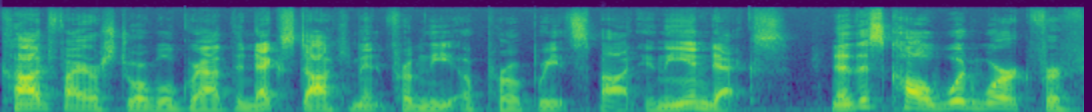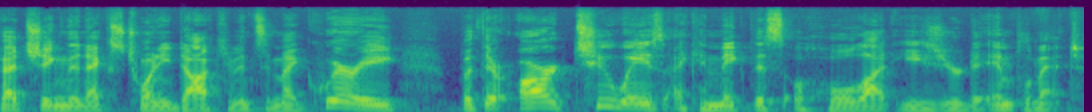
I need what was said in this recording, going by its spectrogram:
Cloud Firestore will grab the next document from the appropriate spot in the index. Now this call would work for fetching the next 20 documents in my query, but there are two ways I can make this a whole lot easier to implement.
